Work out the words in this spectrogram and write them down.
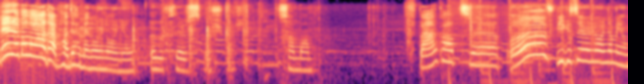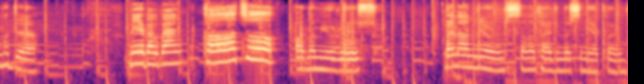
Merhaba bu adam. Hadi hemen oyun oynayalım. Öbürleriz boş ver. Tamam. Ben kaptım. Öf bilgisayar oyunu oynamayalım hadi. Merhaba ben Katu. Anlamıyoruz. Ben anlıyorum. Sana tercümesini yaparım.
